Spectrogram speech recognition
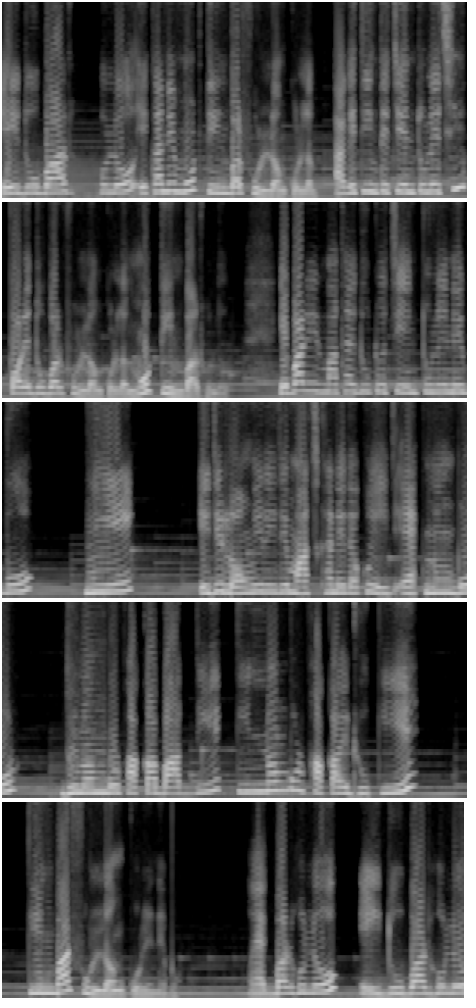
এই দুবার হলো, এখানে মোট তিনবার ফুল লং করলাম। আগে তিনটে চেন তুলেছি, পরে দুবার ফুল লং করলাম, মোট তিনবার হলো। এবার এর মাথায় দুটো চেন তুলে নেব, নিয়ে এই যে লং এর এই যে মাঝখানে দেখো, এই যে এক নম্বর, দু নম্বর ফাঁকা বাদ দিয়ে তিন নম্বর ফাঁকায় ঢুকিয়ে তিনবার ফুল লং করে নেব। একবার হলো, এই দুবার হলো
